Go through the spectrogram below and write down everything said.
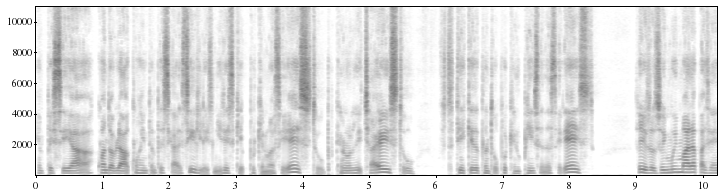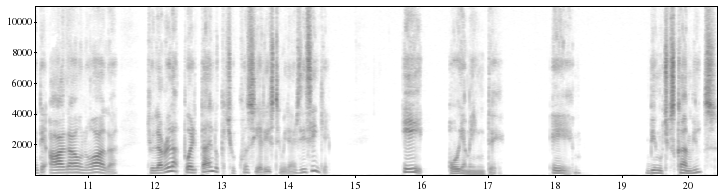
Empecé a, cuando hablaba con gente, empecé a decirles, mire, es que, ¿por qué no hace esto? ¿Por qué no le echa esto? Usted tiene que de pronto, ¿por qué no piensa en hacer esto? O sea, yo soy muy mala para haga o no haga. Yo le abro la puerta de lo que yo considero y usted mira a ver si sigue. Y obviamente eh, vi muchos cambios.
